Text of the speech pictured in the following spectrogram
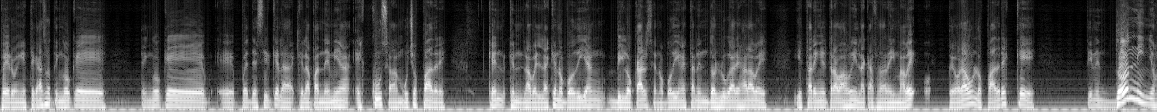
pero en este caso tengo que, tengo que pues decir que la, que la pandemia excusa a muchos padres que, la verdad es que no podían bilocarse, no podían estar en dos lugares a la vez y estar en el trabajo y en la casa de la misma vez. peor aún, los padres que tienen dos niños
